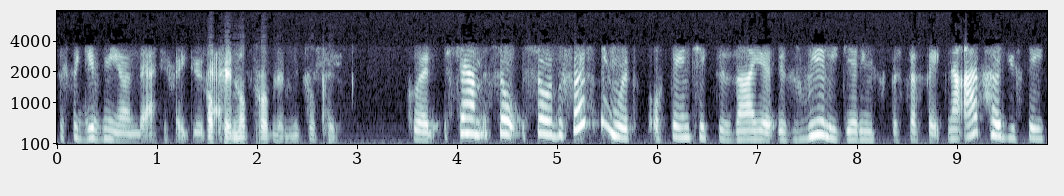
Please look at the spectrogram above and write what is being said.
So forgive me on that if I do that. Okay, no problem. It's okay. Good. Sam, so, so the first thing with authentic desire is really getting specific. Now, I've heard you say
